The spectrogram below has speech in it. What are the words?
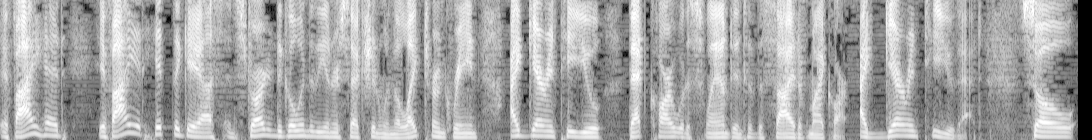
if I had, if I had hit the gas and started to go into the intersection when the light turned green, I guarantee you that car would have slammed into the side of my car. I guarantee you that. So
